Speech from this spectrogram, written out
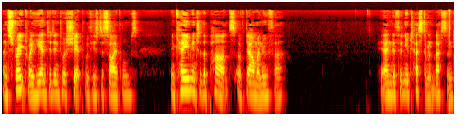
And straightway he entered into a ship with his disciples, and came into the parts of Dalmanutha. Here endeth the New Testament lesson.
